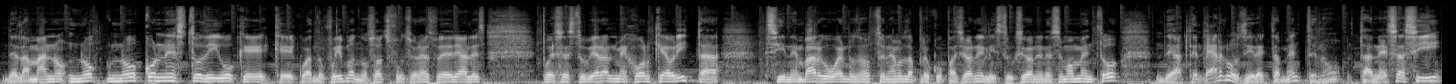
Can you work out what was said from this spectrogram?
de la mano. No no con esto digo que, que cuando fuimos nosotros funcionarios federales pues estuvieran mejor que ahorita. Sin embargo bueno nosotros teníamos la preocupación y la instrucción en ese momento de atenderlos directamente no tan es así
